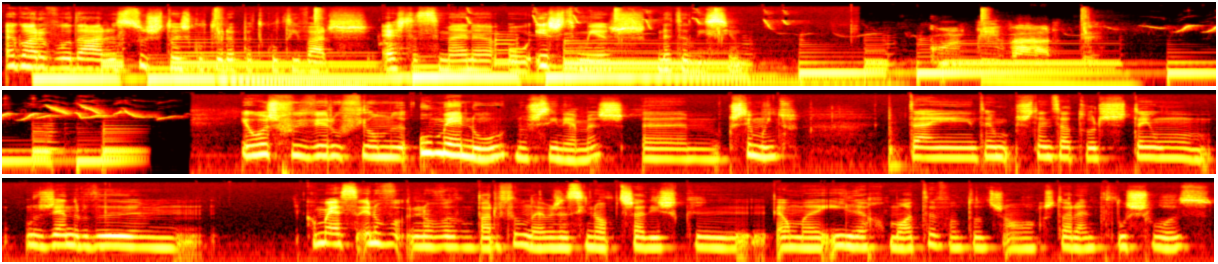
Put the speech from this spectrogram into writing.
Agora vou dar sugestões de cultura para te cultivares esta semana ou este mês natalício. Cultivar-te. Eu hoje fui ver o filme O Menu nos cinemas. Um, gostei muito. Tem, tem bastantes atores, tem um, um género de. Começa, eu não vou, não vou contar o filme, né? mas a sinopse já diz que é uma ilha remota, vão todos a um restaurante luxuoso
